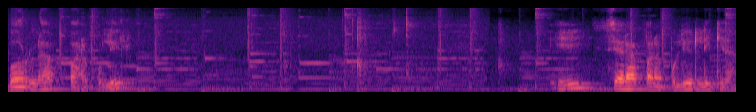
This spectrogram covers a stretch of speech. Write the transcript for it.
borla para pulir y cera para pulir líquida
